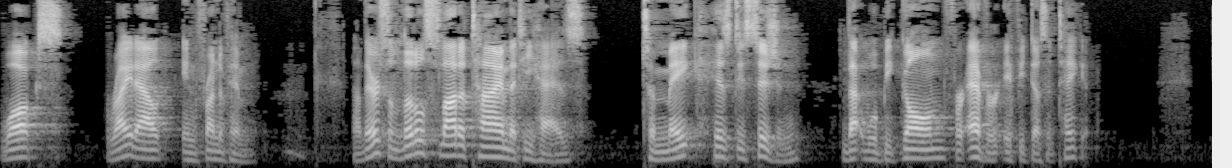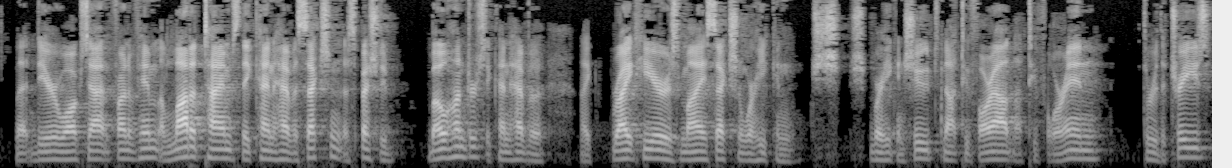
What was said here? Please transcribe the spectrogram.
walks right out in front of him. Now, there's a little slot of time that he has to make his decision that will be gone forever if he doesn't take it. That deer walks out in front of him. A lot of times they kind of have a section, especially bow hunters. They kind of have a like right here is my section where he can sh- where he can shoot, not too far out, not too far in, through the trees.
